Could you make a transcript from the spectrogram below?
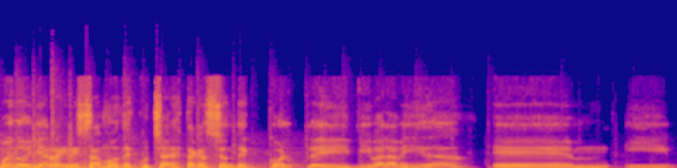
Bueno, ya regresamos de escuchar esta canción de Coldplay, Viva la Vida. Eh, y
